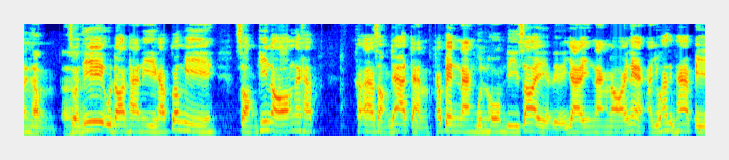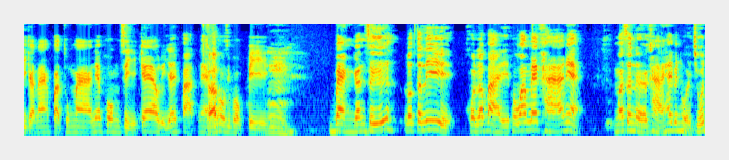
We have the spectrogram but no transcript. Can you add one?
นะครับอืมเออส่วนที่อุดรธานีครับก็มีสองพี่น้องนะครับอ่าสองญาติกันเขาเป็นนางบุญโฮมดีสร้อย หรือยายนางน้อยเนี่ยอายุ 55 ปีกับนางปัทุมมาเนี่ยพรหมสีแก้วหรือยายปัดเนี่ยอายุ66 ปีอืมแบ่งกันซื้อลอตเตอรี่คนละใบ เพราะว่าแม่ค้าเนี่ย มาเสนอขายให้เป็นหวยชุด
